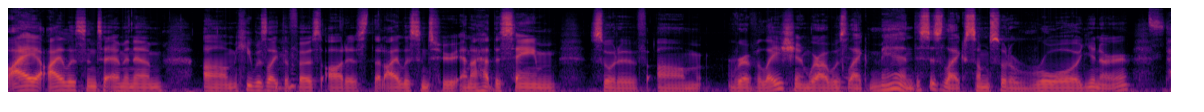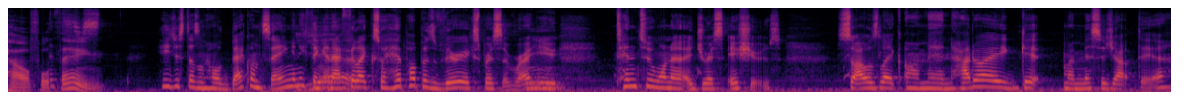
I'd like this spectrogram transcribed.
I I listen to Eminem um, he was like the first artist that I listened to and I had the same sort of um, revelation where I was like man this is like some sort of raw you know powerful It's thing he just doesn't hold back on saying anything. And I feel like so hip hop is very expressive, right? You tend to want to address issues. So I was like, oh man, how do I get my message out there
